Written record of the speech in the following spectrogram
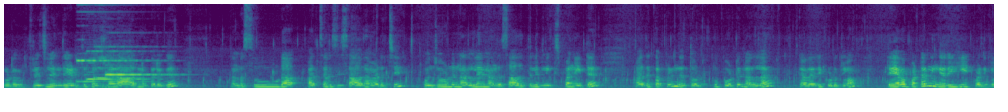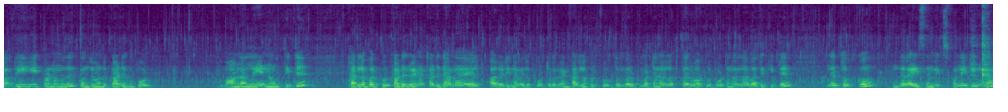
கொடு. ஃப்ரிட்ஜிலேருந்து எடுத்து கொஞ்ச நேரம் ஆறின பிறகு நம்ம சூடாக பச்சரிசி சாதம் வடித்து கொஞ்சோண்டு நல்லெண்ணெய் அந்த சாதத்தில் மிக்ஸ் பண்ணிவிட்டு அதுக்கப்புறம் இந்த தொக்கு போட்டு நல்லா கிளறி கொடுக்கலாம். தேவைப்பட்டால் நீங்கள் ரீஹீட் பண்ணிக்கலாம். ரீஹீட் பண்ணும்போது கொஞ்சோண்டு கடுகு போட்டு வானலில் எண்ணெய் ஊற்றிட்டு கடலைப்பருப்பு கடுகு எனக்கு கடுகு ஆனால் ஆல்ரெடி நான் இதில் போட்டுக்கிறேன் கடலைப்பருப்பு உளுத்தம் பருப்பு மட்டும் நல்லா கருவேப்பிலை போட்டு நல்லா வதக்கிட்டு இந்த தொக்கும் இந்த ரைஸை மிக்ஸ் பண்ணிட்டீங்கன்னா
